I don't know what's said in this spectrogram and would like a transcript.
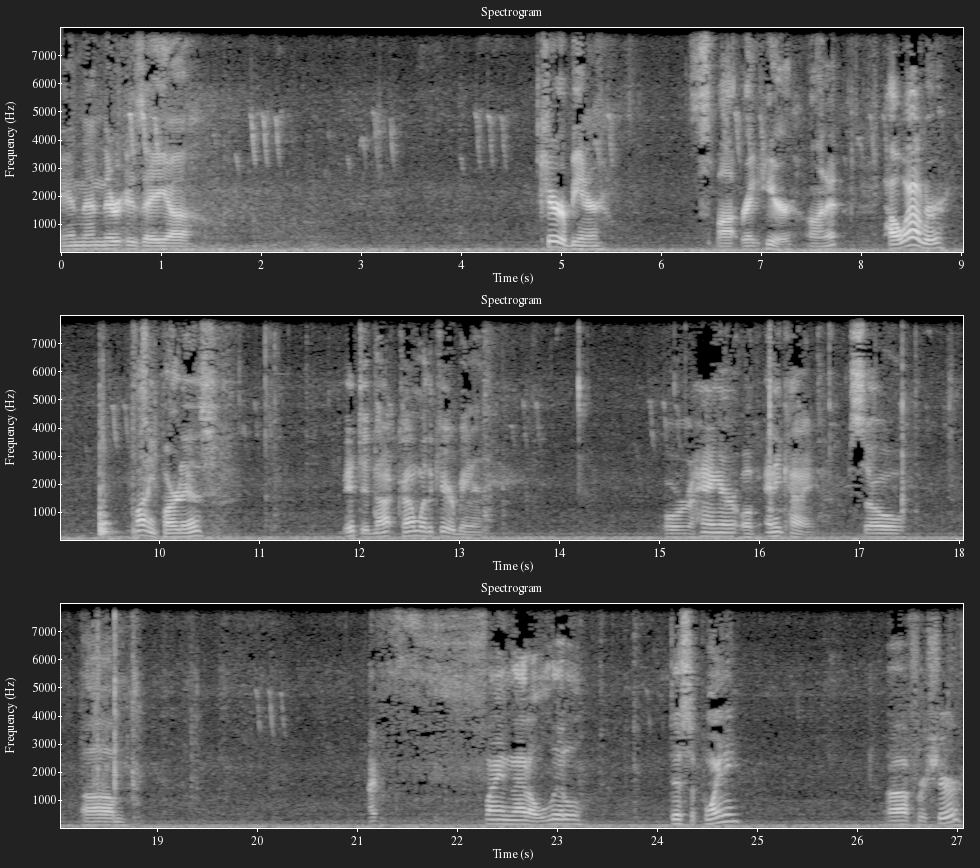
And then there is a uh, carabiner spot right here on it. However, funny part is, it did not come with a carabiner or a hanger of any kind. So, um, I find that a little disappointing uh, for sure.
